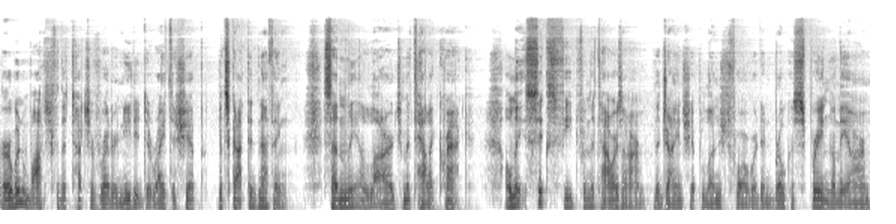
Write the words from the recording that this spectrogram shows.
Irwin watched for the touch of rudder needed to right the ship, but Scott did nothing. Suddenly, a large metallic crack. Only six feet from the tower's arm, the giant ship lunged forward and broke a spring on the arm,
